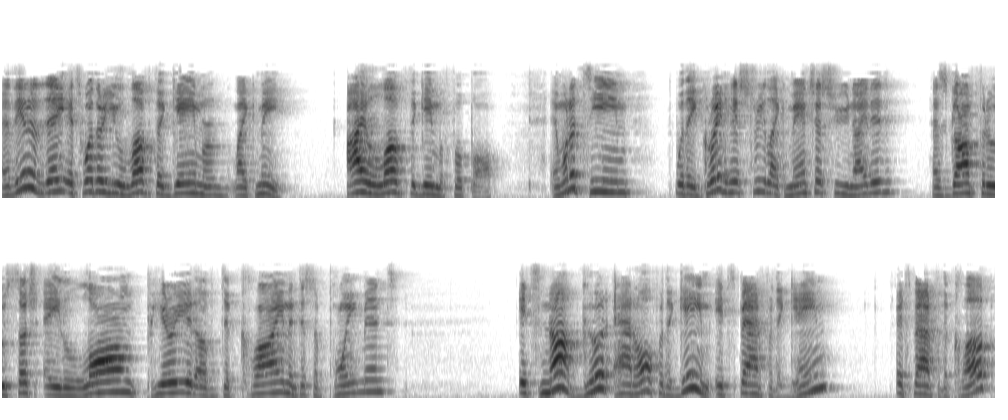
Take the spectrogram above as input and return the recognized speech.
At the end of the day, it's whether you love the game or like me. I love the game of football. And when a team with a great history like Manchester United has gone through such a long period of decline and disappointment, it's not good at all for the game. It's bad for the game. It's bad for the club.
